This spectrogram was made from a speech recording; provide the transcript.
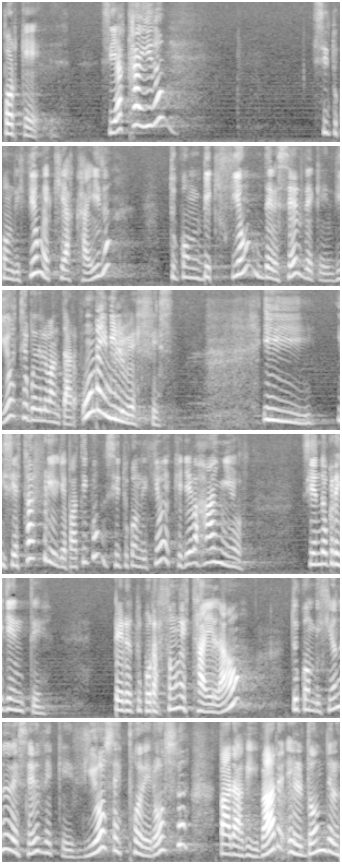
Porque si has caído, si tu condición es que has caído, tu convicción debe ser de que Dios te puede levantar una y mil veces. Y, y si estás frío y apático, si tu condición es que llevas años siendo creyente, pero tu corazón está helado, tu convicción debe ser de que Dios es poderoso para avivar el don del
